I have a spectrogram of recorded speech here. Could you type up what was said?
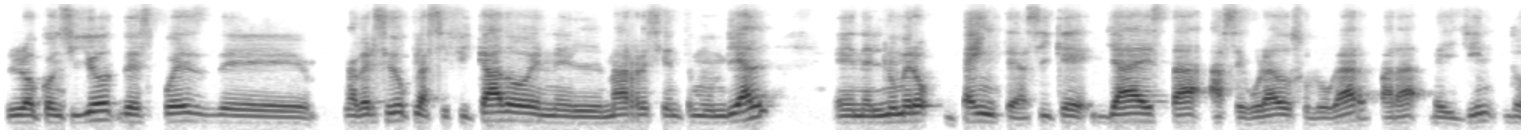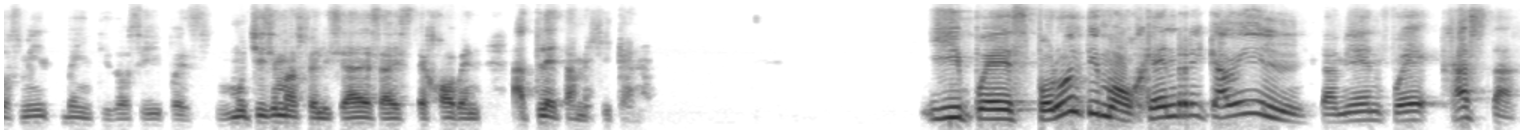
Lo consiguió después de haber sido clasificado en el más reciente mundial, en el número 20. Así que ya está asegurado su lugar para Beijing 2022. Y pues muchísimas felicidades a este joven atleta mexicano. Y pues por último, Henry Cavill también fue hashtag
